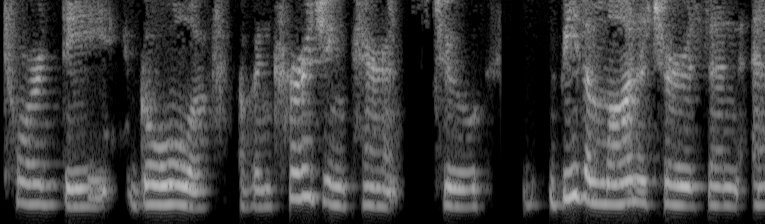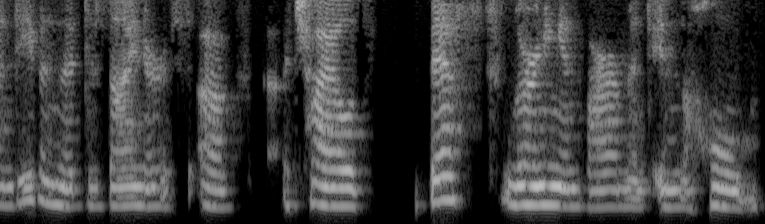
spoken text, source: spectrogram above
toward the goal of, of encouraging parents to be the monitors and, and even the designers of a child's best learning environment in the home.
